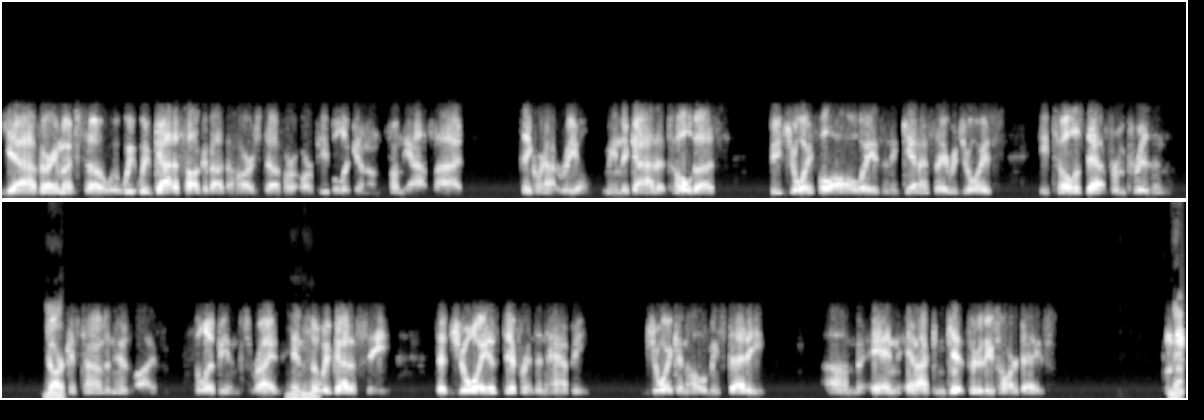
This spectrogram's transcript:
Yeah, very much so. We, we've got to talk about the hard stuff, or, or people looking on, from the outside think we're not real. I mean, the guy that told us be joyful always, and again I say rejoice. He told us that from prison, mm. darkest times in his life. Philippians, right? Mm-hmm. And so we've got to see that joy is different than happy. Joy can hold me steady, um, and and I can get through these hard days. Now,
